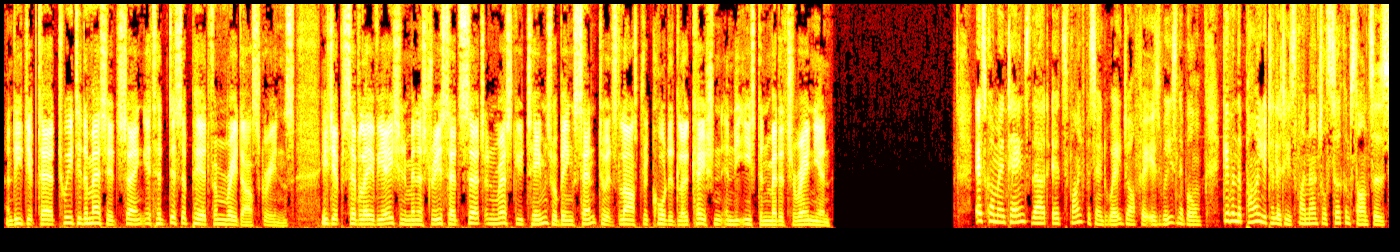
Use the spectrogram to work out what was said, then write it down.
and Egyptair tweeted a message saying it had disappeared from radar screens. Egypt's Civil Aviation Ministry said search and rescue teams were being sent to its last recorded location in the eastern Mediterranean. Eskom maintains that its 5% wage offer is reasonable given the power utility's financial circumstances.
